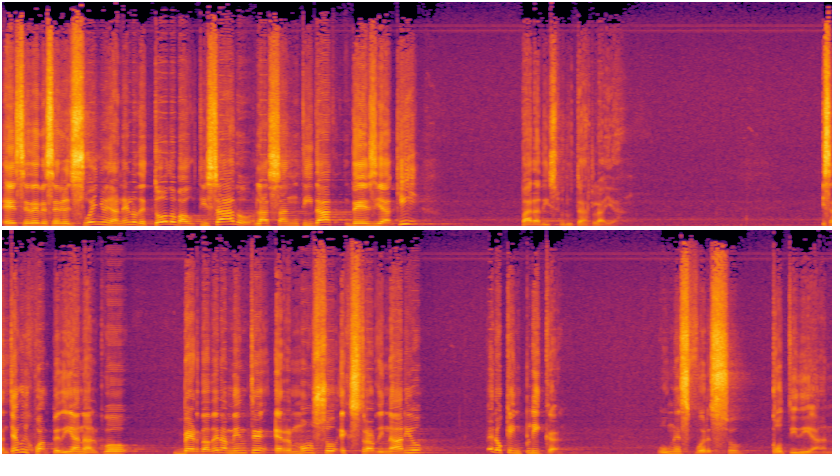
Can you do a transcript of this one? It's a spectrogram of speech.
Ese debe ser el sueño y anhelo de todo bautizado, la santidad desde aquí para disfrutarla allá. Y Santiago y Juan pedían algo verdaderamente hermoso, extraordinario, pero que implica un esfuerzo cotidiano.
